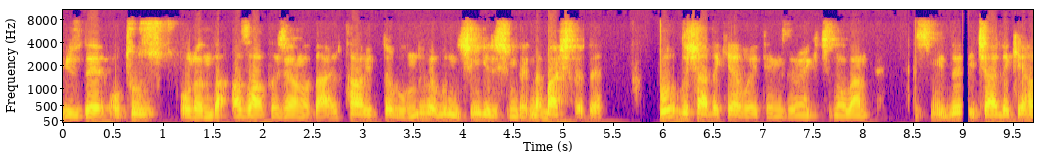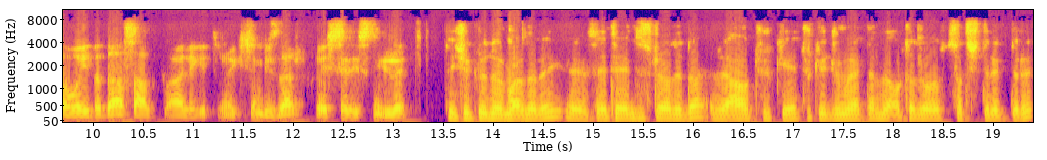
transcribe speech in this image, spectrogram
%30 oranında azaltacağına dair taahhütte bulundu ve bunun için girişimlerine başladı. Bu dışarıdaki havayı temizlemek için olan kısmıydı. İçerideki havayı da daha sağlıklı hale getirmek için bizler 5 serisini ürettik. Teşekkür ediyorum Arda Bey. Ee, ST Endüstri Radyo'da Reha Türkiye, Türkiye Cumhuriyetleri ve Orta Doğu Satış Direktörü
